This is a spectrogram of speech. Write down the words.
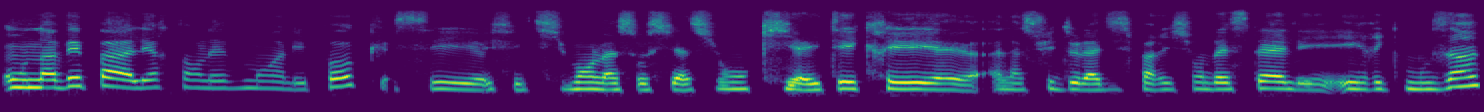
On n'avait pas alerte enlèvement à l'époque. C'est effectivement l'association qui a été créée à la suite de la disparition d'Estelle et Éric Mouzin,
